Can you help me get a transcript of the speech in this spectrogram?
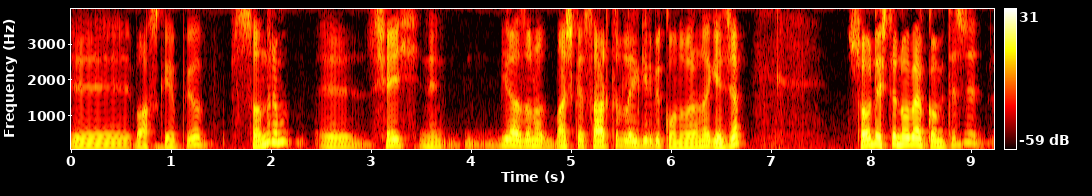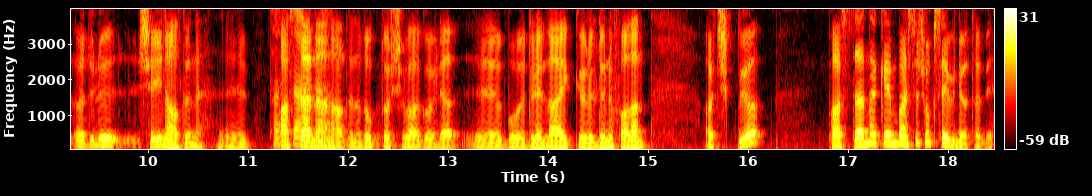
e, baskı yapıyor. Sanırım e, şey ne, birazdan o başka Sartre'la ilgili bir konu var ona geleceğim. Sonra işte Nobel Komitesi ödülü şeyin aldığını, e, Pasternak'ın aldığını, Doktor Shivago ile e, bu ödüle layık görüldüğünü falan açıklıyor. Pasternak en başta çok seviniyor tabii.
